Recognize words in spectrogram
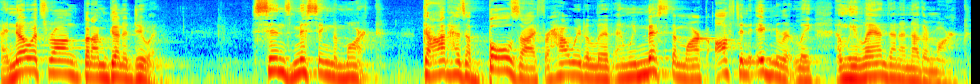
I know it's wrong, but I'm going to do it. Sin's missing the mark. God has a bullseye for how we're to live, and we miss the mark, often ignorantly, and we land on another mark.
